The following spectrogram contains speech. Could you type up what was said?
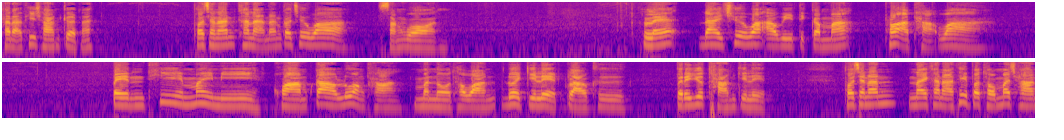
ขณะที่ฌานเกิดนะ เพราะฉะนั้นขณะนั้นก็ชื่อว่าสังวร และได้ชื่อว่าอาวีติกมะ เพราะอัฏฐาว่า เป็นที่ไม่มีความก้าวล่วงทางมโนทวารด้วยกิเลสกล่าวคือ ปริยุทธานกิเลส ราะฉะนั้นในขณะที่ปฐมฌาน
